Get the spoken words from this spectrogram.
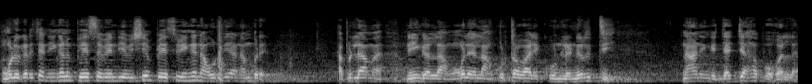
உங்களுக்கு கிடைச்சா நீங்களும் பேச வேண்டிய விஷயம் பேசுவீங்க நான் உறுதியா நம்புறேன். அப்படி இல்லாம நீங்க எல்லாம் உங்களை எல்லாம் குற்றவாளி கூண்டுல நிறுத்தி நான் இங்க ஜட்ஜாக போகல.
